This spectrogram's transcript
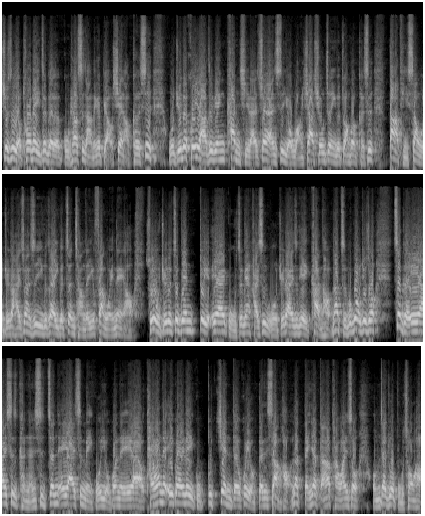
就是有拖累这个股票市场的一个表现啊，可是我觉得辉达这边看起来虽然是有往下修正一个状况，可是大体上我觉得还算是一个在一个正常的一个范围内啊，所以我觉得这边对 AI 股这边还是我觉得还是可以看哈。那只不过就是说这个 AI 是可能是真 AI，是美国有关的 AI 哦，台湾的 AI 类股不见得会有跟上哈。那等一下等到台湾的时候，我们再做补充哈。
